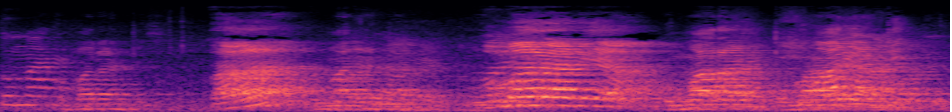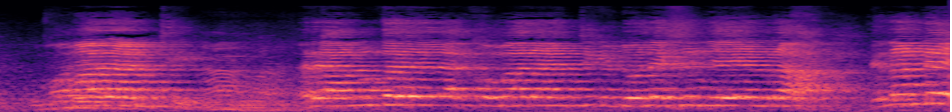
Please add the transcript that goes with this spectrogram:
కుమారంటి? కుమారంటి. కుమారాంటి. కుమారాంటి. అరే అందరూ ఇలా కుమారాంటికి డొనేషన్ చేయండి రా తినండి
